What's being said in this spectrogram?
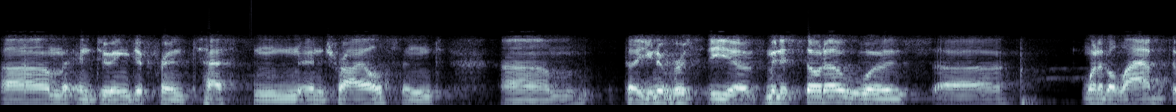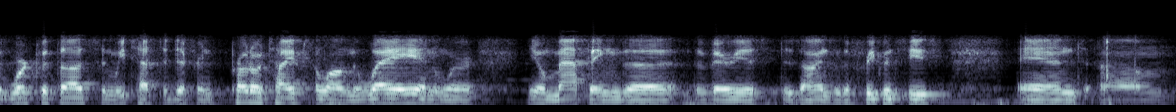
um, and doing different tests and, and trials. And um, the University of Minnesota was uh, one of the labs that worked with us, and we tested different prototypes along the way, and we're you know mapping the the various designs of the frequencies, and um,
